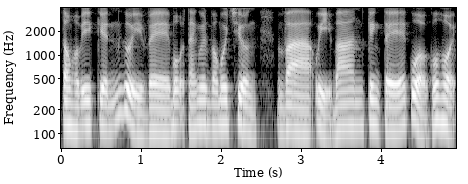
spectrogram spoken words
tổng hợp ý kiến gửi về Bộ Tài nguyên và Môi trường và Ủy ban Kinh tế của Quốc hội.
